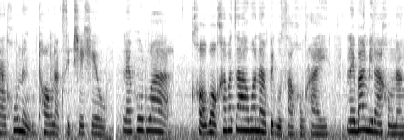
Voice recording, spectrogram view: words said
นางคู่หนึ่ง ทองหนักสิบเชเคล และพูดว่า ขอบอกข้าพเจ้าว่านางเป็นบุตรสาวของใคร ในบ้านบิดาของนาง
